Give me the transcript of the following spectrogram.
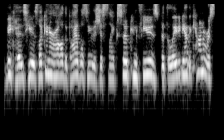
because he was looking at all the Bibles and he was just like so confused. But the lady behind the counter was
